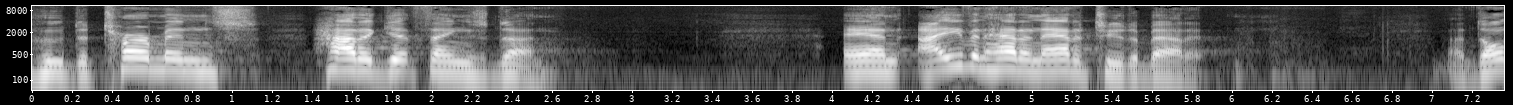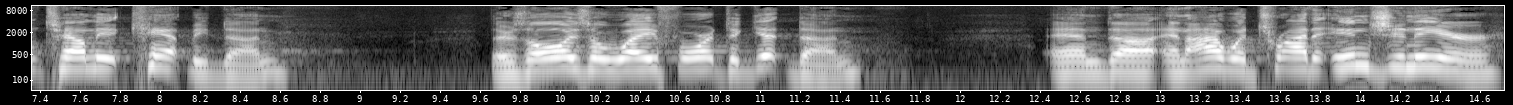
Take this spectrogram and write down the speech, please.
who determines how to get things done. And I even had an attitude about it. Now, don't tell me it can't be done. There's always a way for it to get done. And, uh, and I would try to engineer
